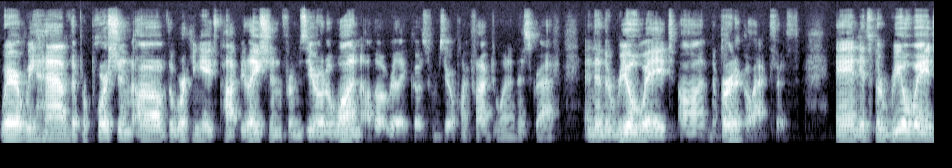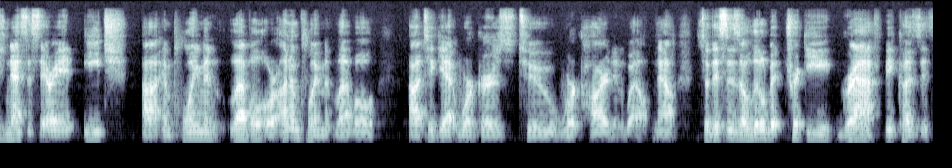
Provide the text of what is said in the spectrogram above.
where we have the proportion of the working age population from 0 to 1, although really it goes from 0.5 to 1 in this graph, and then the real wage on the vertical axis. And it's the real wage necessary at each uh, employment level or unemployment level uh, to get workers to work hard and well. Now, so this is a little bit tricky graph because it's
